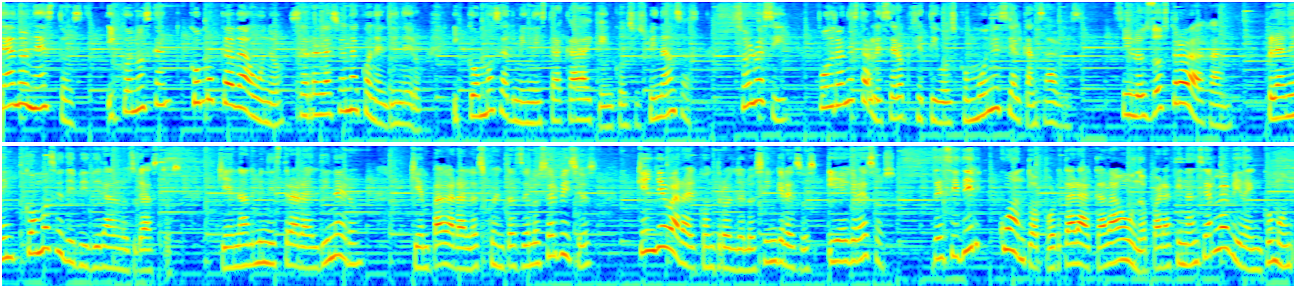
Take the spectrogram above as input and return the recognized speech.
Sean honestos y conozcan cómo cada uno se relaciona con el dinero y cómo se administra cada quien con sus finanzas. Solo así podrán establecer objetivos comunes y alcanzables. Si los dos trabajan, planen cómo se dividirán los gastos, quién administrará el dinero, quién pagará las cuentas de los servicios, quién llevará el control de los ingresos y egresos. Decidir cuánto aportará cada uno para financiar la vida en común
